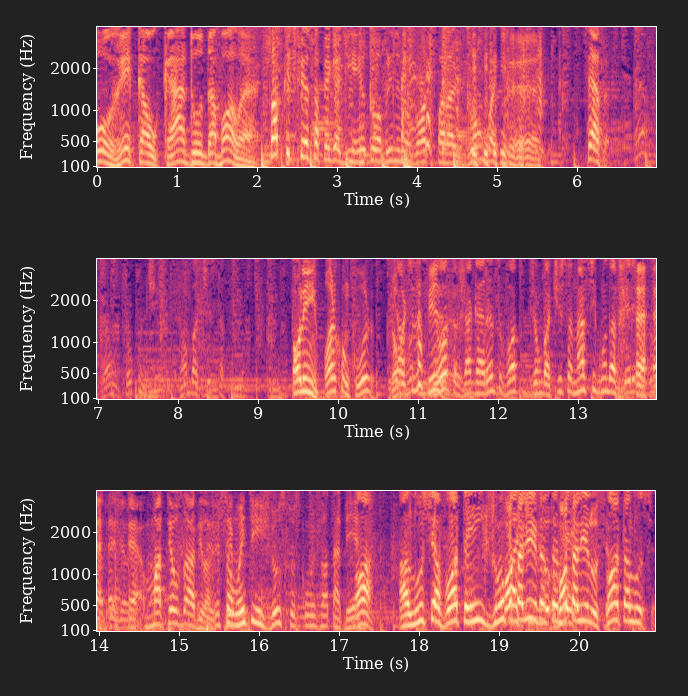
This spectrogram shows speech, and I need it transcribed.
O recalcado da bola. Só porque tu fez essa pegadinha aí, eu tô abrindo meu voto para João Batista. César, João, tô contigo. João Batista Filho. Paulinho, Bora concurso. João Já, Batista Filho. outra, já garanto o voto de João Batista na segunda-feira. é, Matheus Dávila. Vocês são muito injustos com o JB. Ó, a Lúcia vota em João Vota Batista ali, também. vota ali, Lúcia. Vota, Lúcia.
